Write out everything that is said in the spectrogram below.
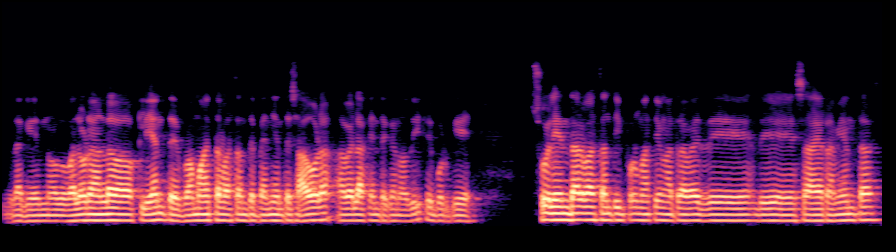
la que nos valoran los clientes, vamos a estar bastante pendientes ahora a ver la gente que nos dice, porque suelen dar bastante información a través de, esas herramientas.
